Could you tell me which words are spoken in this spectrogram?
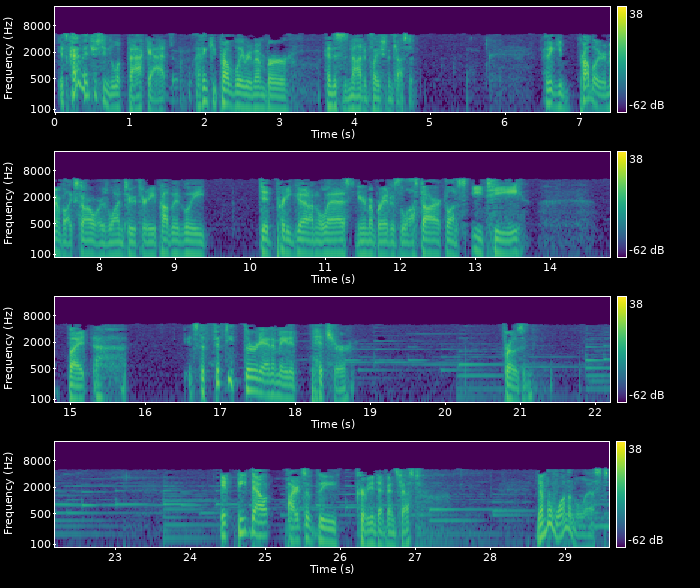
It's kind of interesting to look back at. I think you probably remember, and this is not inflation adjusted. I think you probably remember like Star Wars 1, 2, 3 probably did pretty good on the list. You remember Raiders of the Lost Ark, a lot of E.T. But uh, it's the 53rd animated picture, Frozen. It beat out Pirates of the Caribbean Dead Man's Chest. Number one on the list.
